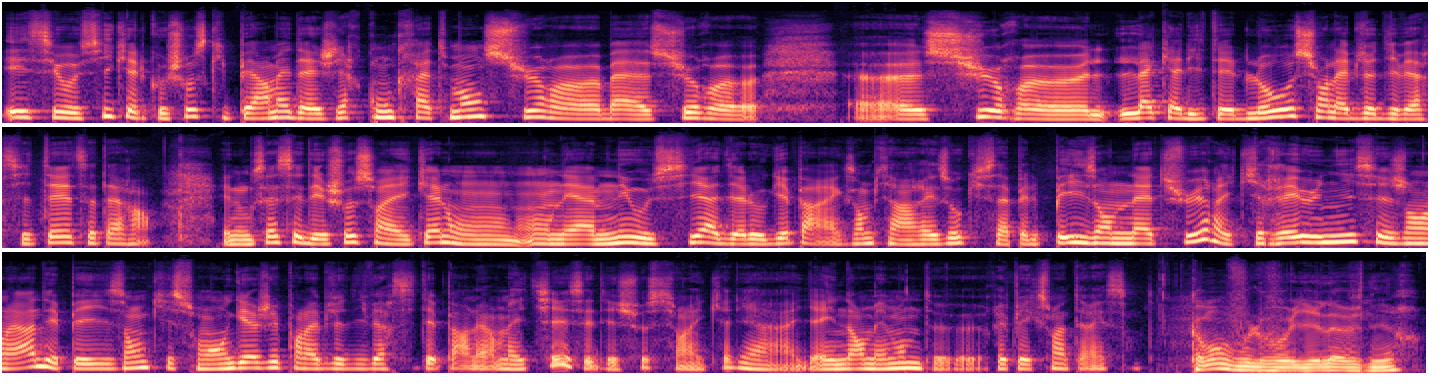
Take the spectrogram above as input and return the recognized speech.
et c'est aussi quelque chose qui permet d'agir concrètement sur, euh, bah, sur, euh, euh, sur la qualité de l'eau, sur la biodiversité, etc. Et donc ça, c'est des choses sur lesquelles on, on est amené aussi à dialoguer. Par exemple, il y a un réseau qui s'appelle Paysans de Nature et qui réunit ces gens-là, des paysans qui sont engagés pour la biodiversité diversité par leur métier. C'est des choses sur lesquelles il y, a, il y a énormément de réflexions intéressantes. Comment vous le voyez l'avenir?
